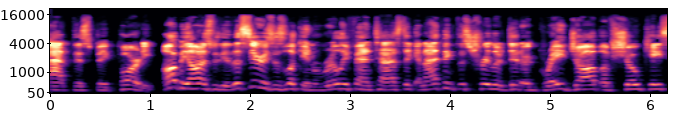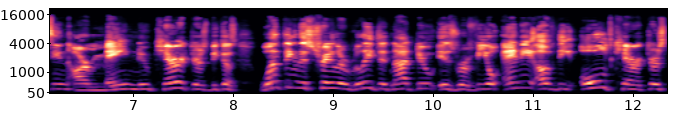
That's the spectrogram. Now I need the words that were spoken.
at this big party. I'll be honest with you, this series is looking really fantastic, and I think this trailer did a great job of showcasing our main new characters because one thing this trailer really did not do is reveal any of the old characters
